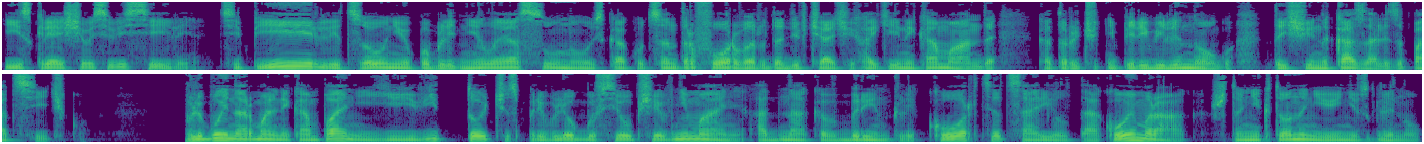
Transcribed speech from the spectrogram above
и искрящегося веселья. Теперь лицо у нее побледнело и осунулось, как у центр-форварда девчачьей хоккейной команды, которые чуть не перебили ногу, да еще и наказали за подсечку. В любой нормальной компании ее вид тотчас привлек бы всеобщее внимание, однако в Бринкли-корте царил такой мрак, что никто на нее и не взглянул.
